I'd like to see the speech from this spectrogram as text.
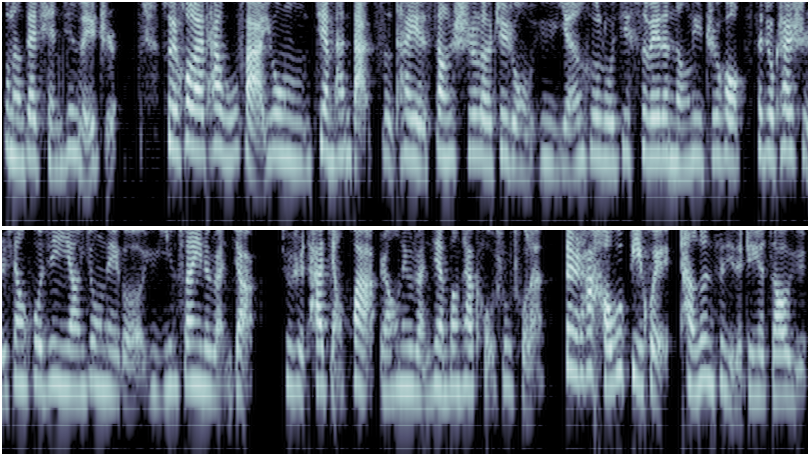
不能再前进为止。所以后来他无法用键盘打字，他也丧失了这种语言和逻辑思维的能力。之后，他就开始像霍金一样用那个语音翻译的软件。就是他讲话，然后那个软件帮他口述出来，但是他毫不避讳谈论自己的这些遭遇。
